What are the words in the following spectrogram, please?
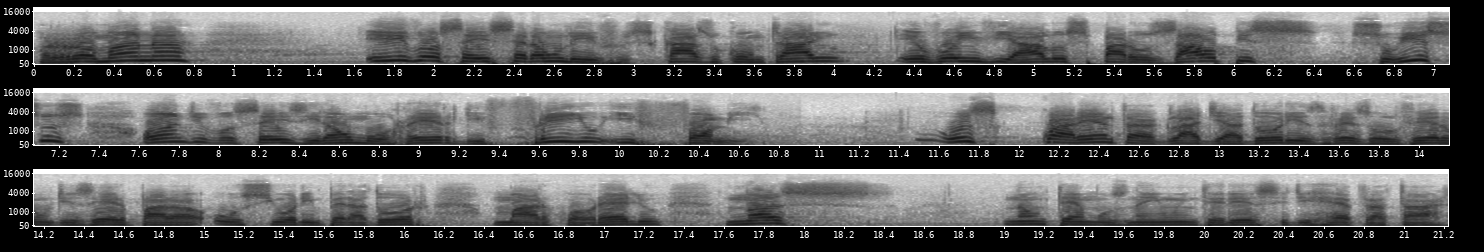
romana e vocês serão livres. Caso contrário, eu vou enviá-los para os Alpes suíços, onde vocês irão morrer de frio e fome. Os 40 gladiadores resolveram dizer para o senhor imperador Marco Aurélio: Nós não temos nenhum interesse de retratar,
